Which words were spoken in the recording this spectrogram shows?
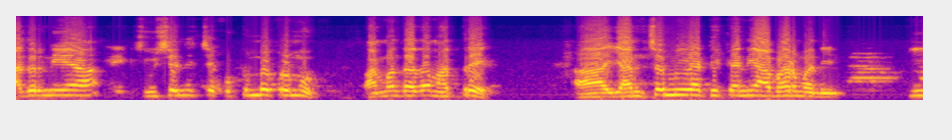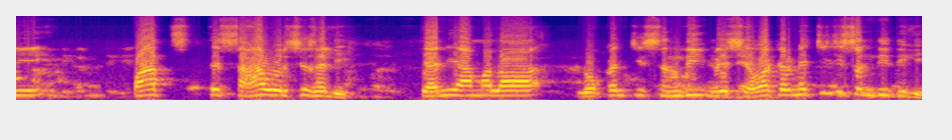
आदरणीय शिवसेनेचे कुटुंब प्रमुख वामनदादा म्हात्रे यांचं मी या ठिकाणी आभार मानेन की पाच ते सहा वर्ष झाली त्यांनी आम्हाला लोकांची संधी म्हणजे सेवा करण्याची जी संधी दिली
